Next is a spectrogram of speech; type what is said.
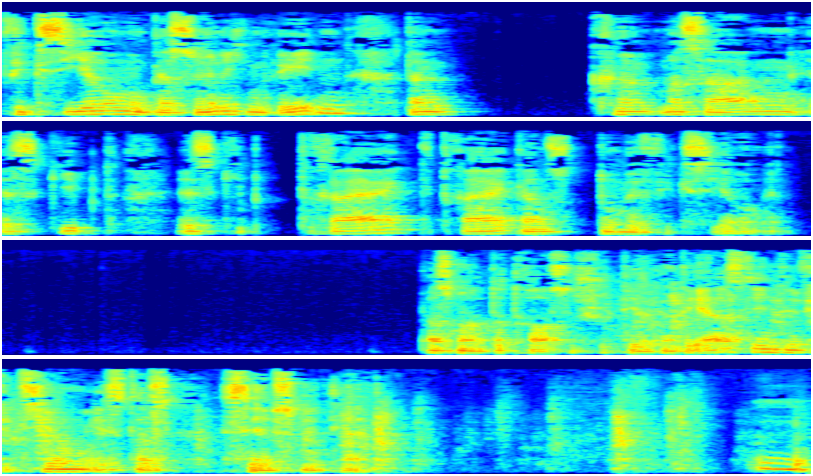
Fixierung und Persönlichem reden, dann könnte man sagen, es gibt, es gibt drei, drei ganz dumme Fixierungen. Was man da draußen studiert kann. Die erste Identifizierung ist das Selbstmitleid. Mhm.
